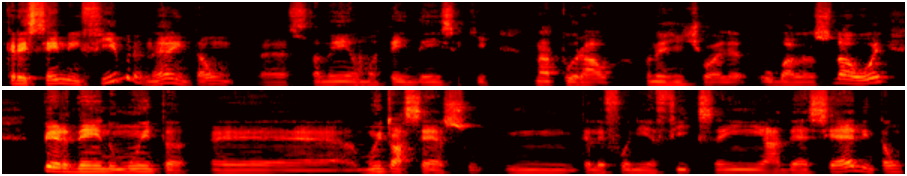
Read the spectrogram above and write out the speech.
crescendo em fibra, né? Então, essa também é uma tendência aqui natural quando a gente olha o balanço da Oi, perdendo muita, é, muito acesso em telefonia fixa em ADSL, então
